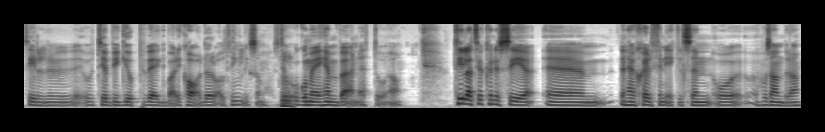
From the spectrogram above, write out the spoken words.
till, eh, till att bygga upp vägbarrikader och allting liksom. Mm. Och gå med i hemvärnet och ja. Till att jag kunde se eh, den här självförnekelsen och, hos andra.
